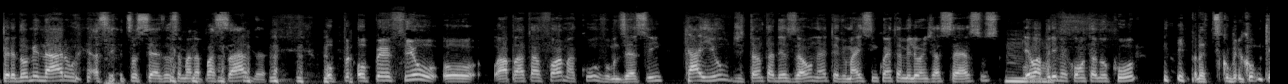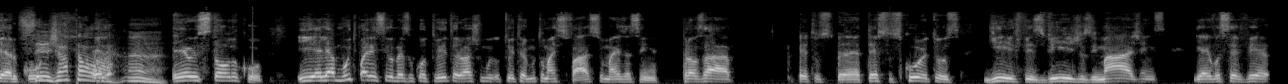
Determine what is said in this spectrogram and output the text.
predominaram as redes sociais na semana passada. o, o, perfil, o, a plataforma, curva, vamos dizer assim, caiu de tanta adesão, né? Teve mais de 50 milhões de acessos. Nossa. Eu abri minha conta no cu para descobrir como que era o cu. Você já tá lá. Ele, ah. Eu estou no cu. E ele é muito parecido mesmo com o Twitter. Eu acho o Twitter muito mais fácil, mas assim, para usar textos, é, textos curtos, GIFs, vídeos, imagens, e aí você vê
